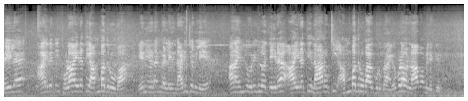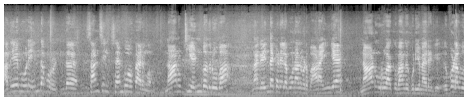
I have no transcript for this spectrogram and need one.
தேயிலை ஆயிரத்தி தொள்ளாயிரத்தி ஐம்பது ரூபா. இனி இடங்கள் இந்த அடிச்ச விலையே ஆனால் இங்கே ஒரு கிலோ தேயிலை ஆயிரத்தி நானூற்றி ஐம்பது ரூபாய் கொடுக்குறாங்க. எவ்வளோ லாபம் இருக்கு? அதே போல இந்த பொருள் இந்த சன்சில்க் செம்போ பாருங்க. நானூற்றி எண்பது ரூபா. நாங்கள் எந்த கடையில் போனாலும் எடுப்போம். ஆனால் இங்கே நானூறுரூவாக்கு வாங்கக்கூடிய மாதிரி இருக்குது எவ்வளவு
